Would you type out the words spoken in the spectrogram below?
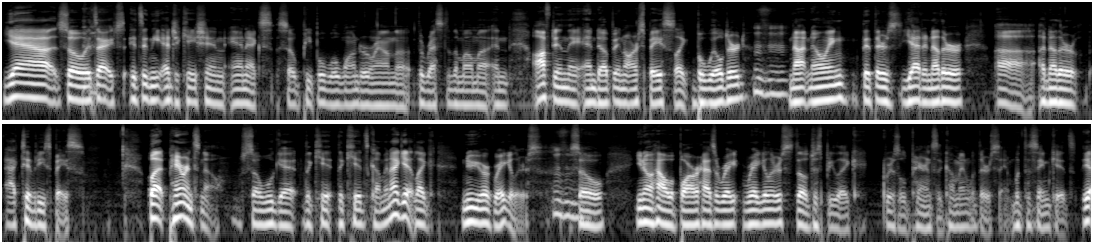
Yeah, so it's act- it's in the education annex, so people will wander around the, the rest of the MoMA, and often they end up in our space like bewildered, not knowing that there's yet another uh, another activity space. But parents know, so we'll get the kid the kids come, and I get like New York regulars. So you know how a bar has a re- regulars, they'll just be like grizzled parents that come in with their same with the same kids. Yeah,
